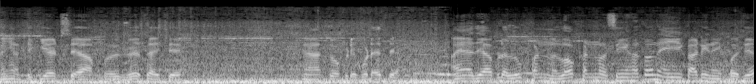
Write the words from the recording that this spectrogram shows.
અહીંયાથી ગેટ છે, આ વેચાય છે. ત્યાં ચોકડી પડે છે. અહીંયા જે આપણે લોખંડ, લોખંડનો સિંહ હતો ને એ કાઢી નાખ્યો છે.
